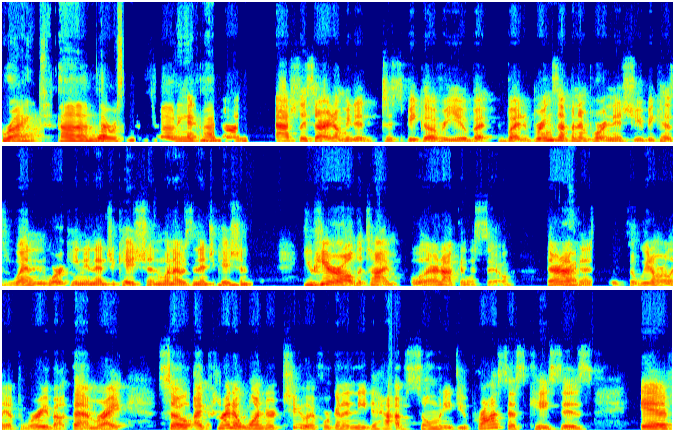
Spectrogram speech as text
right. Um, there was testimony. At- Ashley, sorry, I don't mean to, to speak over you, but but it brings up an important issue because when working in education, when I was in mm-hmm. education, you hear all the time, well, they're not going to sue. They're not Right. going to sue, so we don't really have to worry about them, right? So I kind of wonder too if we're going to need to have so many due process cases if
